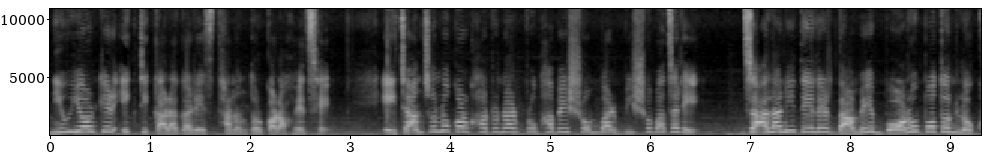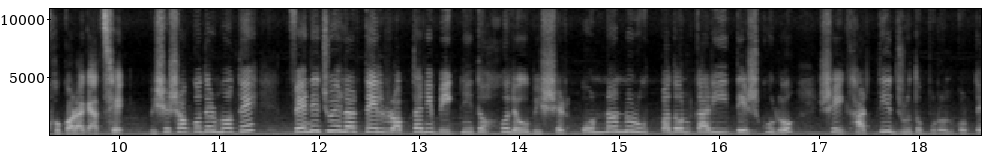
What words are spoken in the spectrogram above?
নিউ ইয়র্কের একটি কারাগারে স্থানান্তর করা হয়েছে। এই চাঞ্চল্যকর ঘটনার প্রভাবে সোমবার বিশ্ববাজারে জ্বালানি তেলের দামে বড় পতন লক্ষ্য করা গেছে। বিশেষজ্ঞদের মতে ভেনেজুয়েলার তেল রপ্তানি বিঘ্নিত হলেও বিশ্বের অন্যান্য উৎপাদনকারী দেশগুলো সেই ঘাটতি দ্রুত পূরণ করতে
